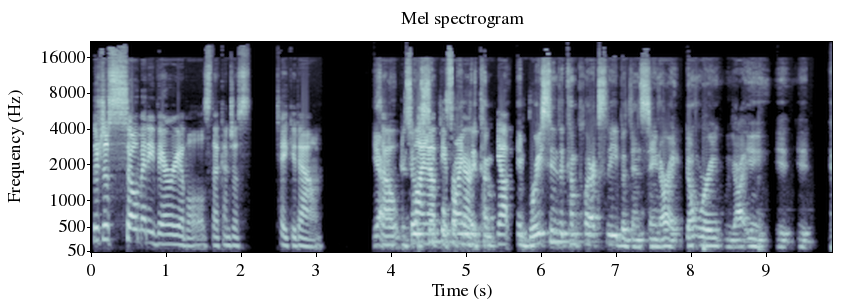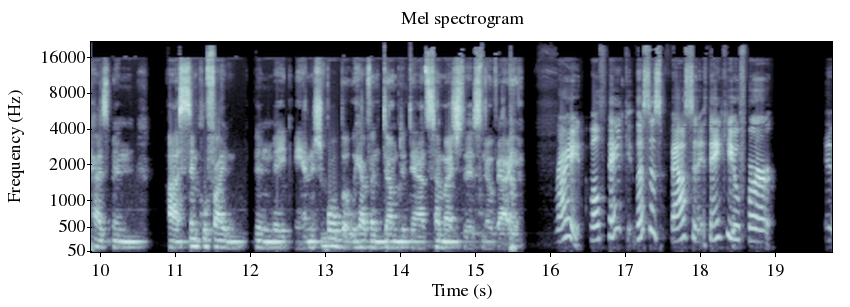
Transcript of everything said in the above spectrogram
there's just so many variables that can just take you down. Yeah. So, and so simplifying the com- yep. embracing the complexity, but then saying, all right, don't worry, we got you. It, it has been uh, simplified and been made manageable, but we haven't dumbed it down so much that there's no value. Right. Well, thank you. This is fascinating. Thank you for eh,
